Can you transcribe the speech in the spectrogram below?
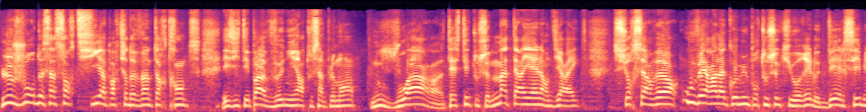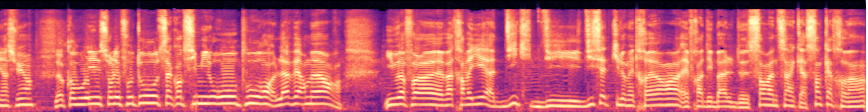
le jour de sa sortie à partir de 20h30. N'hésitez pas à venir tout simplement nous voir, tester tout ce matériel en direct sur serveur ouvert à la commu pour tous ceux qui auraient le DLC bien sûr. Donc comme vous voyez sur les photos, 56 000 euros pour la Vermeur. Il va falloir, va travailler à 10, 17 km heure. Elle fera des balles de 125 à 180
